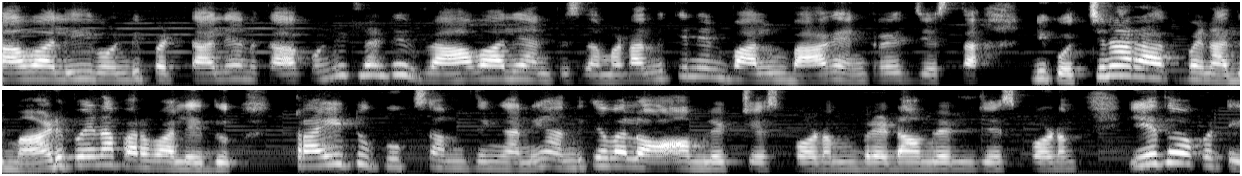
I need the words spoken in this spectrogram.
రావాలి వండి పెట్టాలి అని కాకుండా ఇట్లాంటివి రావాలి అనిపిస్తుంది అనమాట అందుకే నేను వాళ్ళని బాగా ఎంకరేజ్ చేస్తా. నీకు వచ్చినా రాకపోయినా అది మాడిపోయినా పర్వాలేదు. ట్రై టు కుక్ సంథింగ్ అని. అందుకే వాళ్ళు ఆమ్లెట్ చేసుకోవడం బ్రెడ్ ఆమ్లెట్లు చేసుకోవడం ఏదో ఒకటి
